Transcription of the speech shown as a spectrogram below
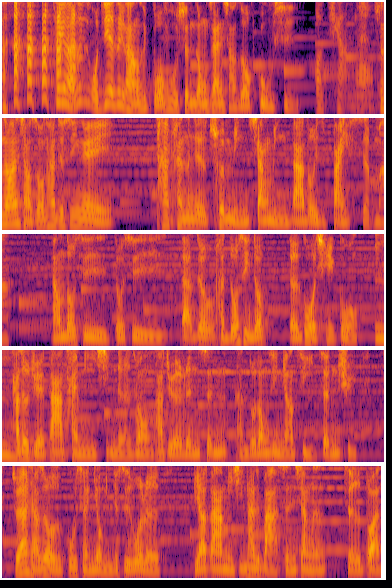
这个好像是我记得这个好像是国父孙中山小时候故事。好强哦！孙中山小时候，他就是因为他看那个村民乡民，大家都一直拜神嘛，然后都是都是，那就很多事情都得过且过，嗯，他就觉得大家太迷信了，这种他觉得人生很多东西你要自己争取，所以他小时候有个故事很有名，就是为了不要大家迷信，他就把神像呢折断，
